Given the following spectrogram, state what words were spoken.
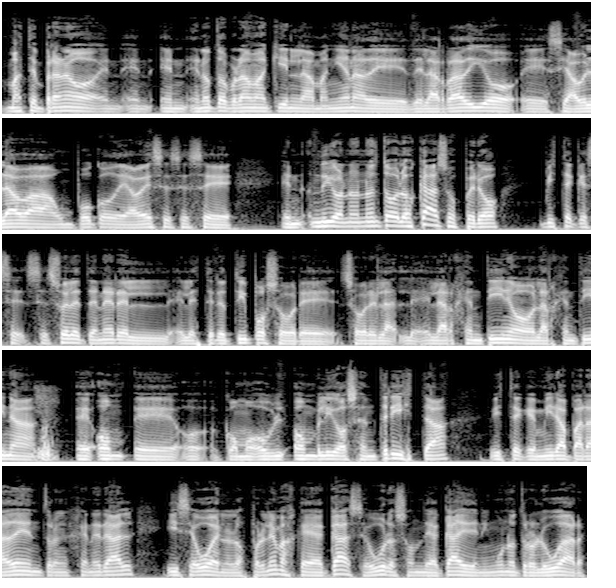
más temprano, en, en, otro programa aquí en la mañana de, la radio, eh, se hablaba un poco de a veces ese. digo, no, no en todos los casos, pero viste que se, suele tener el, estereotipo sobre, sobre el argentino o la argentina eh, eh, como ombligocentrista viste, que mira para adentro en general y dice, bueno, los problemas que hay acá seguro son de acá y de ningún otro lugar.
